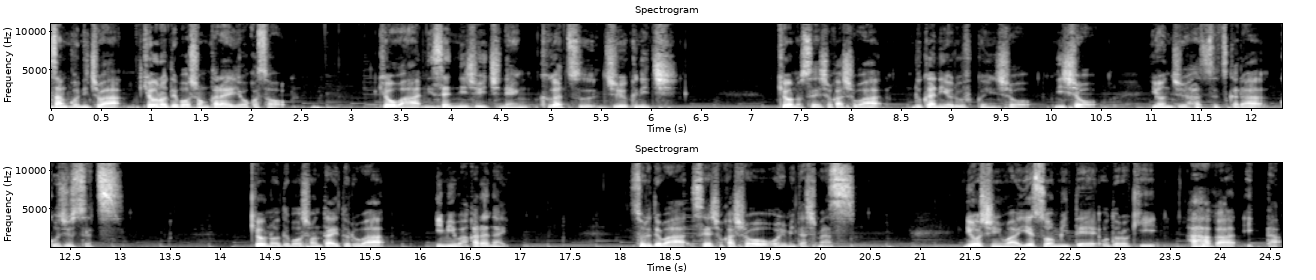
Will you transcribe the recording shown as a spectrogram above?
さんこんにちは。今日のデボーションからへようこそ。今日は2021年9月19日。今日の聖書箇所はルカによる福音書2章48節から50節。今日のデボーションタイトルは意味わからない。それでは聖書箇所をお読みいたします。両親はイエスを見て驚き母が言った。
